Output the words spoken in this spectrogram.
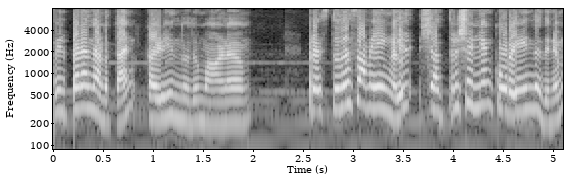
വിൽപ്പന നടത്താൻ കഴിയുന്നതുമാണ്. പ്രസ്തുത സമയങ്ങളിൽ ശത്രുശല്യം കുറയുന്നതിനും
